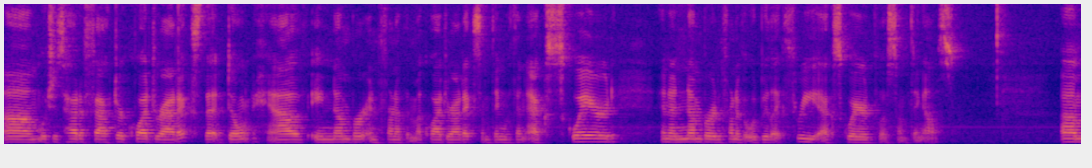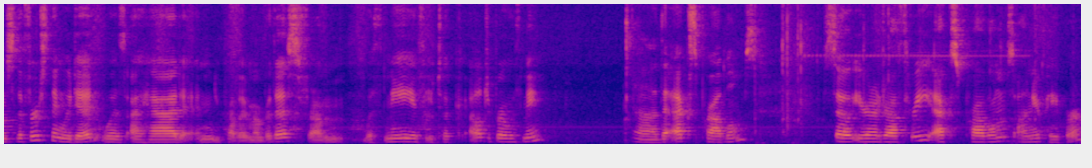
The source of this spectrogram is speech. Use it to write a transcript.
um, which is how to factor quadratics that don't have a number in front of them. A quadratic, something with an x squared, and a number in front of it would be like 3x squared plus something else. Um, so the first thing we did was I had, and you probably remember this from with me if you took algebra with me, uh, the x problems. So you're going to draw three x problems on your paper,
